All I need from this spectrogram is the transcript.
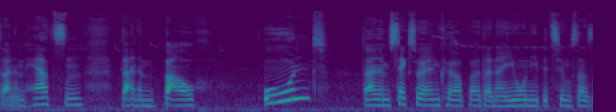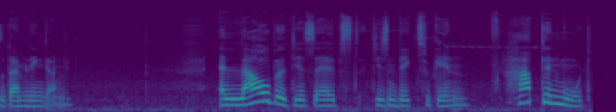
deinem Herzen, deinem Bauch und deinem sexuellen Körper, deiner Yoni bzw. deinem Lingam. Erlaube dir selbst, diesen Weg zu gehen. Hab den Mut,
